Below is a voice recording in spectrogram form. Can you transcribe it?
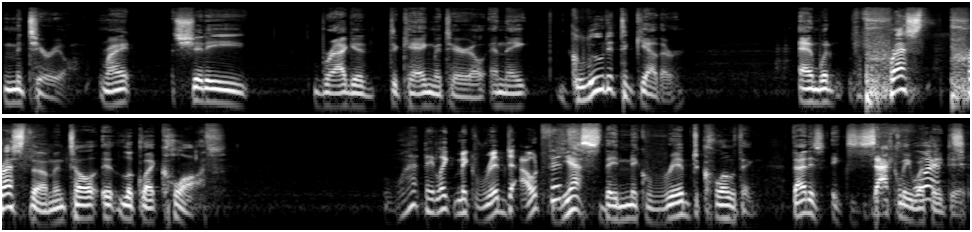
material, right? Shitty, ragged, decaying material, and they glued it together and would press press them until it looked like cloth. What? They like McRibbed outfits? Yes, they McRibbed clothing. That is exactly what, they did.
